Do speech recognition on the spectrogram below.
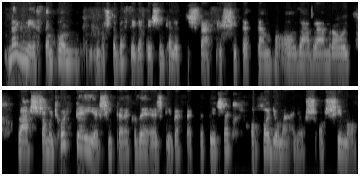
Megnéztem, pont most a beszélgetésünk előtt is ráfrissítettem az ábrámra, hogy lássam, hogy hogy teljesítenek az ESG befektetések a hagyományos, a sima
